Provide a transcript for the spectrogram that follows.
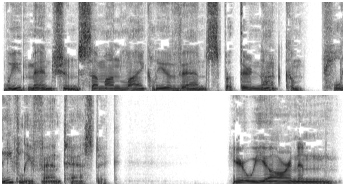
We've mentioned some unlikely events, but they're not completely fantastic. Here we are in an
